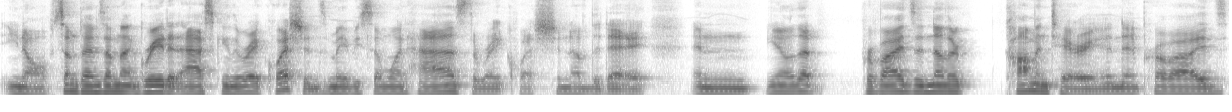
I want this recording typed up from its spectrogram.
you know, sometimes I'm not great at asking the right questions. Maybe someone has the right question of the day. And, you know, that provides another commentary and it provides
